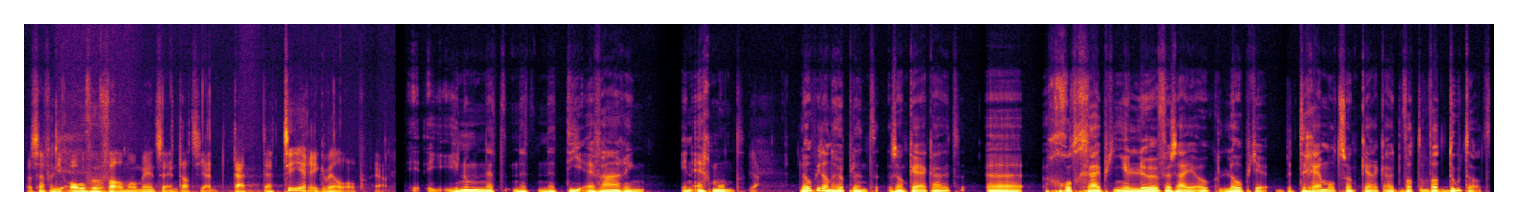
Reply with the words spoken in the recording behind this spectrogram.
Dat zijn van die overvalmomenten en dat, ja, daar, daar teer ik wel op. Ja. Je noemde net, net, net die ervaring in Egmond. Ja. Loop je dan huppelend zo'n kerk uit? Uh, God grijpt je in je leuven, zei je ook. Loop je bedremmeld zo'n kerk uit? Wat, wat doet dat?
